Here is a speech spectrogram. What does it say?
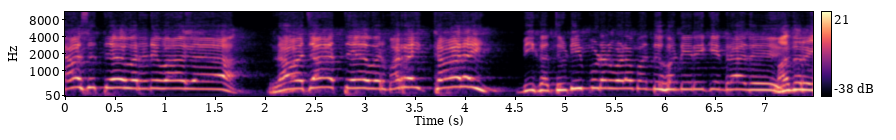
ராசதேவர் நினைவாக ராஜா தேவர் மறை காலை மிக துடிப்புடன் வளம் வந்து கொண்டிருக்கின்றது. மதுரை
